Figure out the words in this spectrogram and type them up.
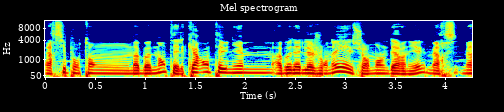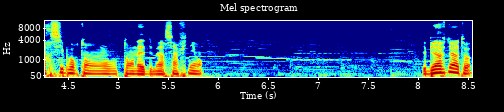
Merci pour ton abonnement. T'es le 41e abonné de la journée et sûrement le dernier. Merci, merci pour ton, ton aide. Merci infiniment. Et bienvenue à toi.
